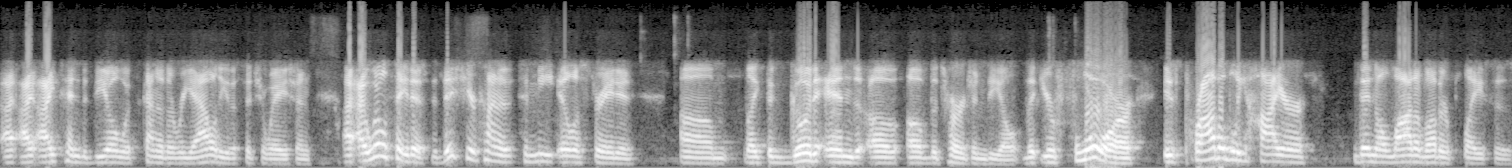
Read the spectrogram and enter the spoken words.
I, I, I tend to deal with kind of the reality of the situation. I, I will say this: that this year kind of to me illustrated um, like the good end of, of the Turgeon deal. That your floor is probably higher than a lot of other places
